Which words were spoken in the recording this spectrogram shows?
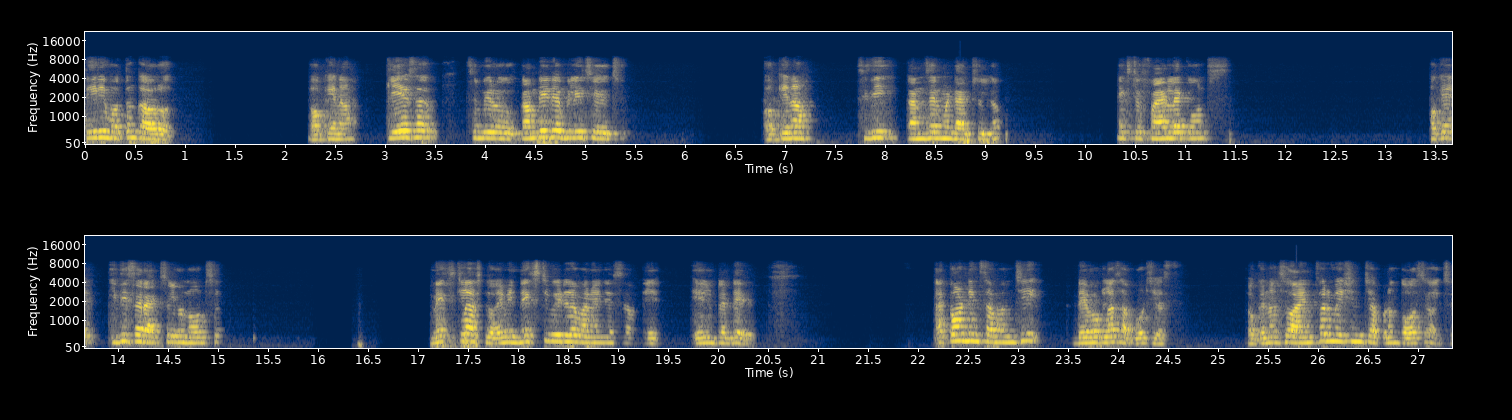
థియరీ మొత్తం కవర్ అవుతుంది. ఓకేనా క్లియర్ సార్ సో మీరు కంప్లీట్గా బిలీవ్ చేయొచ్చు. ఓకేనా ఇది కన్సైన్మెంట్ యాక్చువల్గా నెక్స్ట్ ఫైనల్ అకౌంట్స్ ఓకే ఇది సార్ యాక్చువల్గా నోట్స్ నెక్స్ట్ క్లాస్లో ఐ మీన్ నెక్స్ట్ వీడియోలో మనం ఏం చేస్తాం? ఏంటంటే అకౌంటింగ్ సంబంధించి డెమో క్లాస్ అప్లోడ్ చేస్తాం. ఓకేనా? సో ఆ ఇన్ఫర్మేషన్ చెప్పడం కోసం వచ్చి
